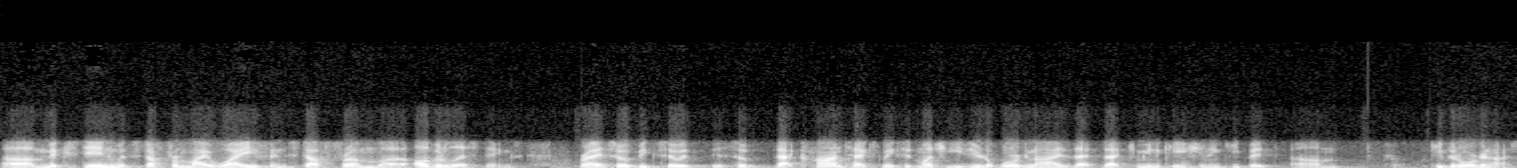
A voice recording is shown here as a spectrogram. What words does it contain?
uh, mixed in with stuff from my wife and stuff from uh, other listings, right? So, be, so, it, so that context makes it much easier to organize that, that communication and keep it um, keep it organized.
